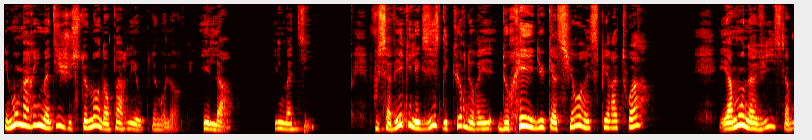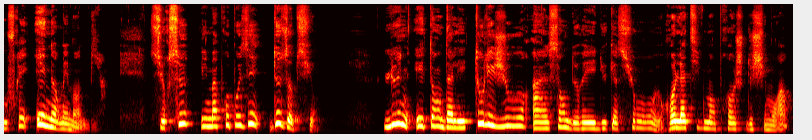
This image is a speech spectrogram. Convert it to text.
Et mon mari m'a dit justement d'en parler au pneumologue. Et là, il m'a dit Vous savez qu'il existe des cures de, de rééducation respiratoire? Et à mon avis, cela vous ferait énormément de bien. Sur ce, il m'a proposé deux options. L'une étant d'aller tous les jours à un centre de rééducation relativement proche de chez moi,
